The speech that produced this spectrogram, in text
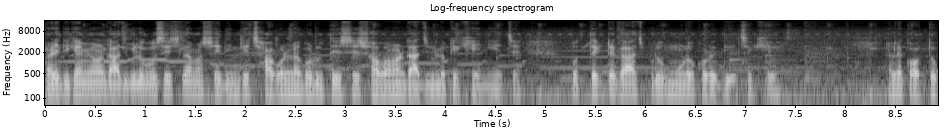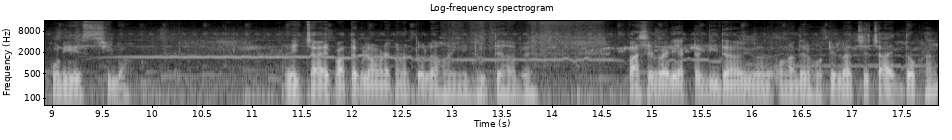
আর এদিকে আমি আমার গাছগুলো বসেছিলাম আর সেদিনকে ছাগল না গরুতে এসে সব আমার গাছগুলোকে খেয়ে নিয়েছে। প্রত্যেকটা গাছ পুরো মুড়ো করে দিয়েছে খেয়ে। তাহলে কত কুড়ি এসছিল। আর এই চায়ের পাতাগুলো আমার এখনও তোলা হয়নি, ধুতে হবে। পাশের বাড়ি একটা দিদা, ওনাদের হোটেল আছে, চায়ের দোকান।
